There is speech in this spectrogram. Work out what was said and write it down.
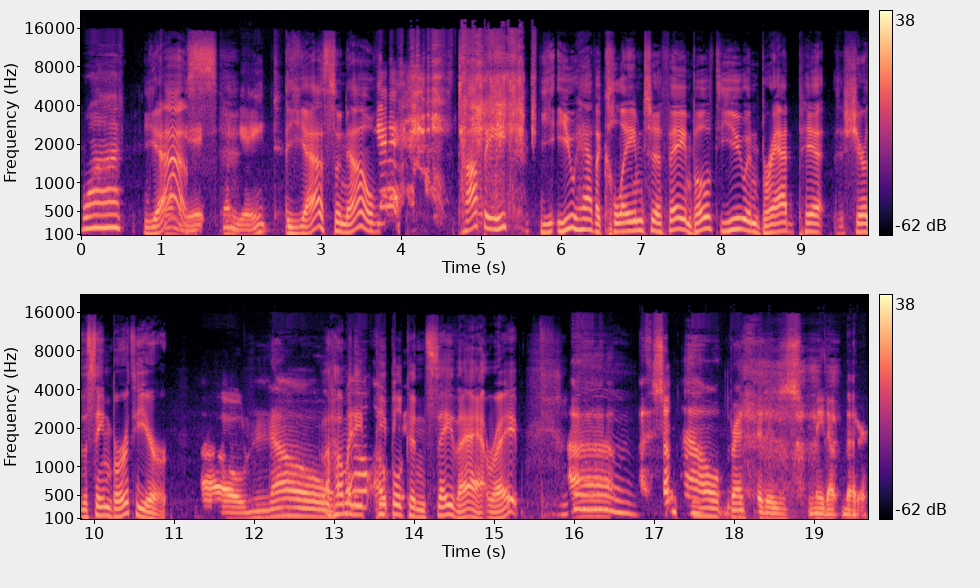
What? Yes. 28. Yes. So now, Toppy, you have a claim to fame. Both you and Brad Pitt share the same birth year. Oh, no. How many Well, people can say that, right? Uh, somehow Brad Pitt is made up better.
